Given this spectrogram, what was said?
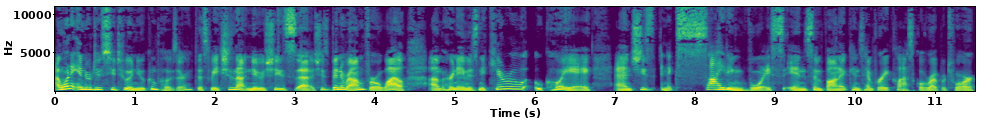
I want to introduce you to a new composer this week. She's not new. She's, uh, she's been around for a while. Um, her name is Nkeiru Okoye and she's an exciting voice in symphonic contemporary classical repertoire.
